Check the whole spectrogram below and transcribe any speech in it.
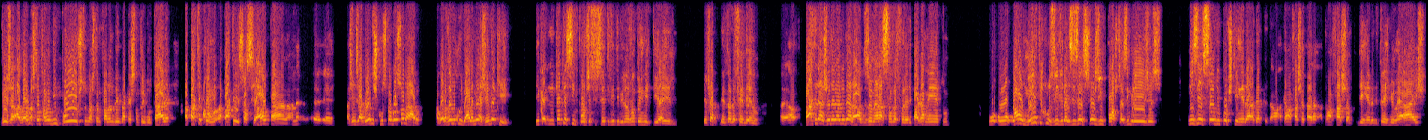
Veja, agora nós estamos falando de imposto, nós estamos falando da questão tributária, a parte, a parte social, tá, né, é, a gente já deu discurso para Bolsonaro. Agora vamos cuidar da minha agenda aqui. E o que é que esse imposto, esses 120 bilhões, vão permitir a ele? Ele está tá defendendo é, parte da agenda neoliberal, desoneração da folha de pagamento, o, o, o, aumento, inclusive, das isenções de impostos das igrejas, isenção do imposto de renda até, até, uma, faixa, até uma faixa de renda de 3 mil reais,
